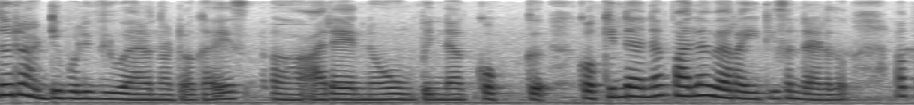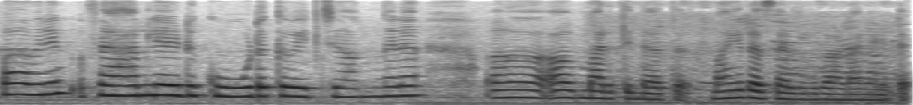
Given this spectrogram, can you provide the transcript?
ഇതൊരു അടിപൊളി വ്യൂ ആയിരുന്നു കേട്ടോ ഗൈസ് അരയന്നവും പിന്നെ കൊക്ക്. കൊക്കിന്റെ തന്നെ പല വെറൈറ്റീസ് ഉണ്ടായിരുന്നു. അപ്പോൾ അവർ ഫാമിലി ആയിട്ട് കൂടൊക്കെ വെച്ച് അങ്ങനെ ആ, മരത്തിന്റെ അകത്ത്. ഭയങ്കര രസമായിരുന്നു ഇത് കാണാനായിട്ട്.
